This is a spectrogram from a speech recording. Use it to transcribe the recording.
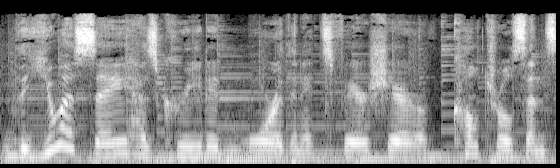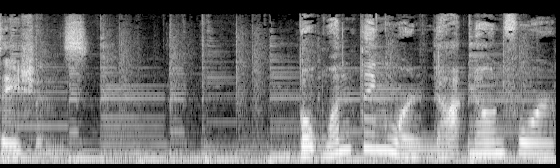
The USA has created more than its fair share of cultural sensations. But one thing we're not known for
